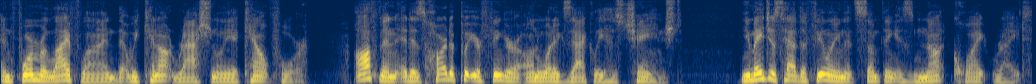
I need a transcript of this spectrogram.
and former lifeline that we cannot rationally account for. Often, it is hard to put your finger on what exactly has changed. You may just have the feeling that something is not quite right.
